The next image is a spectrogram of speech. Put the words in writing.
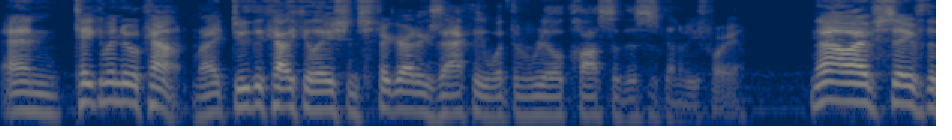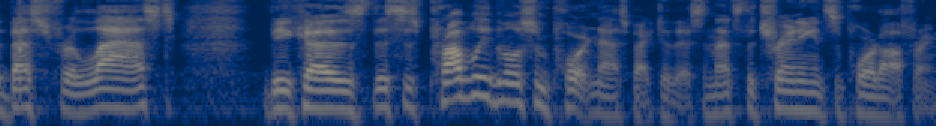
and take them into account right? Do the calculations figure out exactly what the real cost of this is going to be for you. Now i've saved the best for last because this is probably the most important aspect of this and that's the training and support offering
